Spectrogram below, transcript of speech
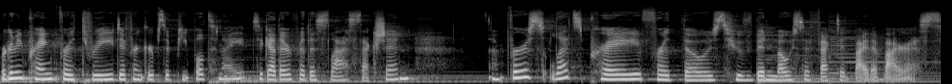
we're going to be praying for three different groups of people tonight together for this last section. And first, let's pray for those who've been most affected by the virus.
